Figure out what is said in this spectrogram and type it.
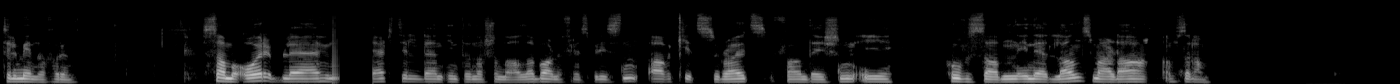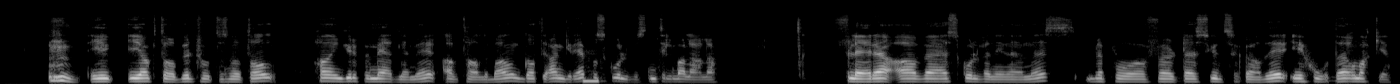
til minne for hun. Samme år ble hun nominert til den internasjonale barnefredsprisen av Kids Rights Foundation i hovedstaden i Nederland, som er da Amsterdam. I, I, oktober 2012 hadde en gruppe medlemmer av Taliban gått i angrep på skolebussen til Malala. Flere av eh, skolevenninnene hennes ble påført eh, skuddskader i hodet og nakken.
